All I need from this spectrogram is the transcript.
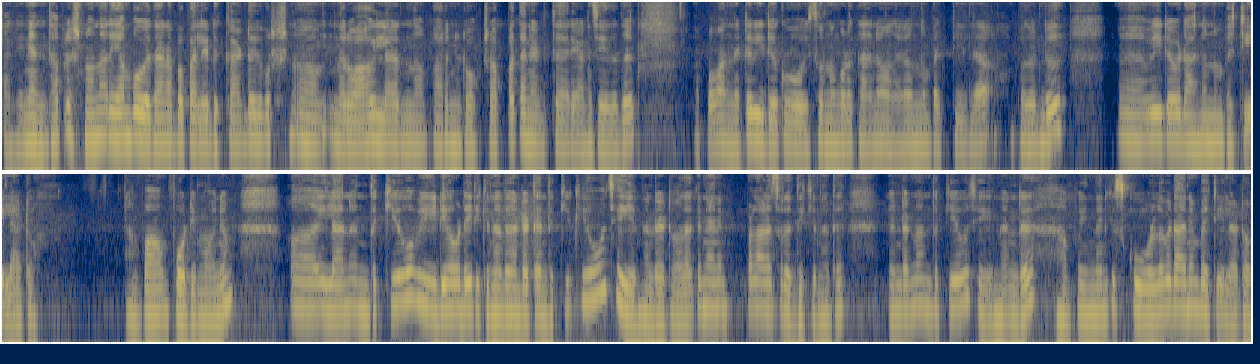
പല്ലിന് എന്താ പ്രശ്നമെന്ന് അറിയാൻ പോയതാണ്. അപ്പോൾ പല എടുക്കാണ്ട് ഒരു പ്രശ്നം നിർവാഹമില്ലായിരുന്നു പറഞ്ഞു ഡോക്ടർ. അപ്പം തന്നെ എടുത്ത് തരികയാണ് ചെയ്തത്. അപ്പോൾ വന്നിട്ട് വീഡിയോ വോയിസ് ഒന്നും കൊടുക്കാനോ അങ്ങനെ ഒന്നും പറ്റിയില്ല. അപ്പോൾ അതുകൊണ്ട് വീഡിയോ ഇടാനൊന്നും പറ്റിയില്ല കേട്ടോ. അപ്പോൾ പൊടിമോനും ഇലാനും എന്തൊക്കെയോ വീഡിയോ അവിടെ ഇരിക്കുന്നത് കണ്ടിട്ട് എന്തൊക്കെയൊക്കെയോ ചെയ്യുന്നുണ്ട് കേട്ടോ. അതൊക്കെ ഞാൻ ഇപ്പോഴാണ് ശ്രദ്ധിക്കുന്നത്. രണ്ടെണ്ണം എന്തൊക്കെയോ ചെയ്യുന്നുണ്ട്. അപ്പോൾ ഇന്ന് എനിക്ക് സ്കൂളിൽ വിടാനും പറ്റിയില്ല കേട്ടോ.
